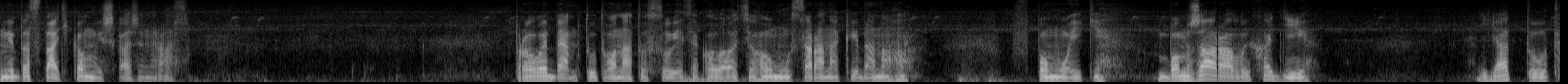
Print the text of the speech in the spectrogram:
не достати комиш кожен раз. Проведем. Тут вона тусується коло оцього мусора накиданого в помойки. Бомжара, виході. Я тут.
